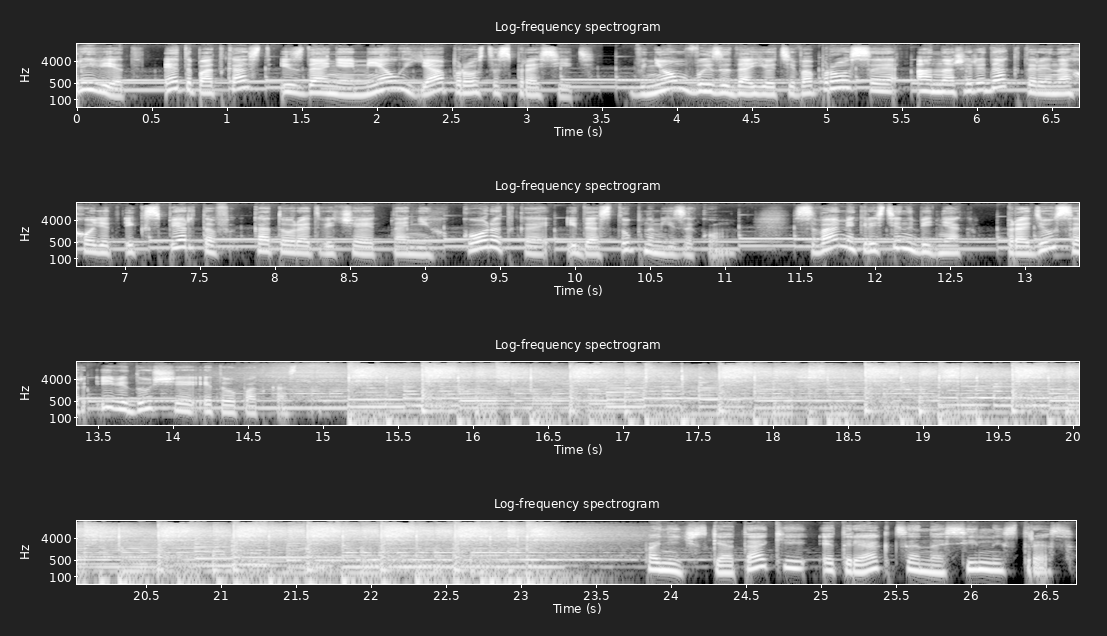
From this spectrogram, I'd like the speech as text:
Привет! Это подкаст издания «Мел. Я просто спросить». В нем вы задаете вопросы, а наши редакторы находят экспертов, которые отвечают на них коротко и доступным языком. С вами Кристина Бедняк, продюсер и ведущая этого подкаста. Панические атаки — это реакция на сильный стресс.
